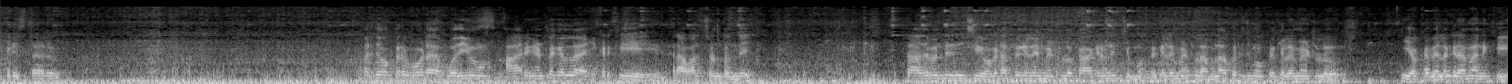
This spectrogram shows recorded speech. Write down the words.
ఇక్కడ ఇస్తారు ప్రతి ఒక్కరు కూడా ఉదయం ఆరు గంటలకల్లా ఇక్కడికి రావాల్సి ఉంటుంది. రాజమండ్రి నుంచి ఒక డెబ్బై కిలోమీటర్లు కాకినాడ నుంచి ముప్పై కిలోమీటర్లు అమలాపురం నుంచి ముప్పై కిలోమీటర్లు ఈ యొక్క వెల్ల గ్రామానికి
